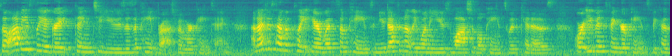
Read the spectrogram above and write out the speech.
So obviously a great thing to use is a paintbrush when we're painting. And I just have a plate here with some paints and you definitely want to use washable paints with kiddos or even finger paints because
